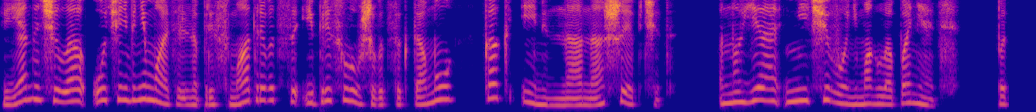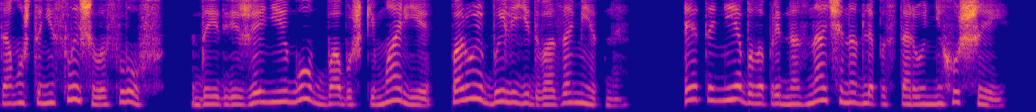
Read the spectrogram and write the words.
я начала очень внимательно присматриваться и прислушиваться к тому, как именно она шепчет. Но я ничего не могла понять, потому что не слышала слов, да и движения губ бабушки Марьи порой были едва заметны. Это не было предназначено для посторонних ушей.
